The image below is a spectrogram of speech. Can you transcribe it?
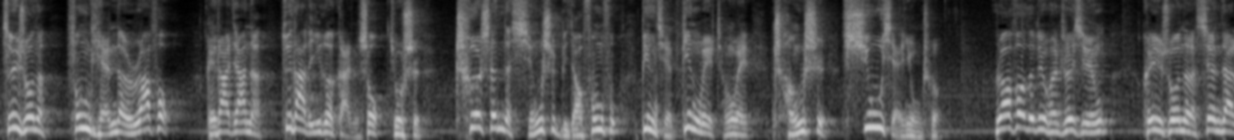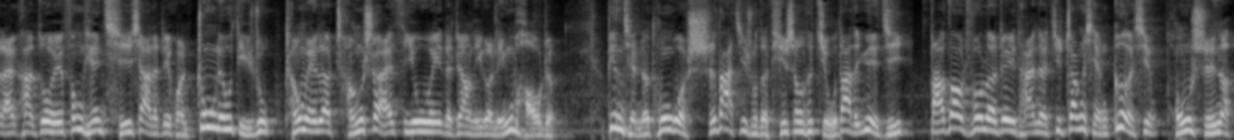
所以说呢，丰田的 RAV4 给大家呢最大的一个感受就是车身的形式比较丰富，并且定位成为城市休闲用车。RAV4 的这款车型。可以说呢，现在来看，作为丰田旗下的这款中流砥柱，成为了城市 SUV 的这样的一个领跑者，并且呢，通过十大技术的提升和九大的越级，打造出了这一台呢既彰显个性，同时呢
